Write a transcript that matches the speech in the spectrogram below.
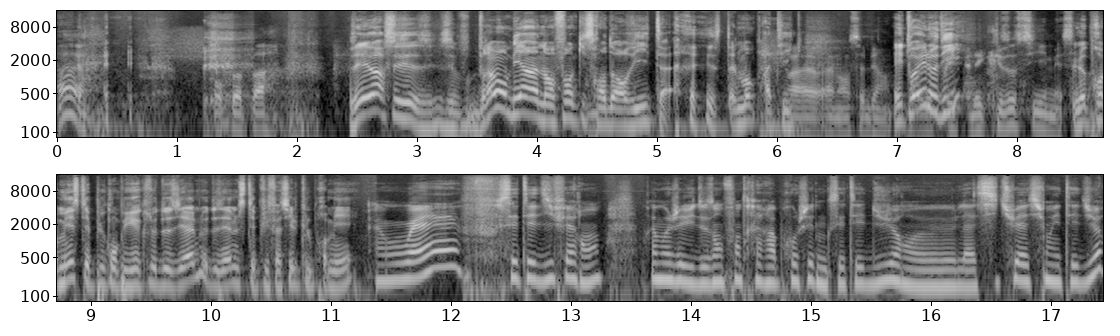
Ah, pourquoi pas vous allez voir c'est vraiment bien un enfant qui se rendort vite c'est tellement pratique Ouais, ouais, non, c'est bien. Et toi, Elodie Il y a des crises aussi, mais le premier c'était plus compliqué que le deuxième le deuxième c'était plus facile que le premier Ouais, c'était différent. Après, moi, j'ai eu deux enfants très rapprochés, donc c'était dur. euh, la situation était dure.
